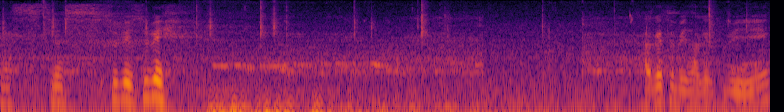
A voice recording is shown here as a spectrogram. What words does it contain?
됐어, 됐어. 수비 수비. 자기 수비 자기 수비.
